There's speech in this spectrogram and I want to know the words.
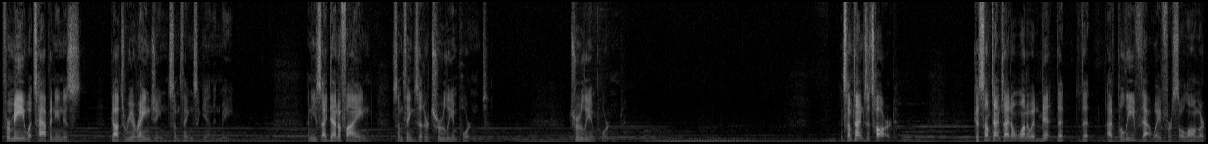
for me, what's happening is God's rearranging some things again in me. And He's identifying some things that are truly important. Truly important. And sometimes it's hard. Because sometimes I don't want to admit that, that I've believed that way for so long, or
